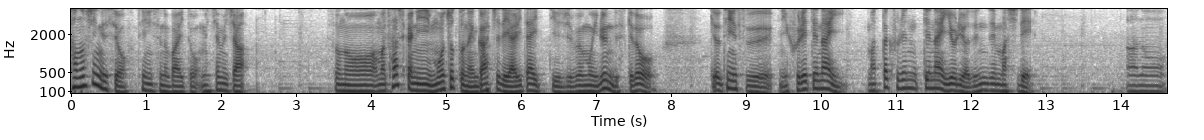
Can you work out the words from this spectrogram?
楽しいんですよ。テニスのバイト。めちゃめちゃ。その、まあ確かにもうちょっとね、ガチでやりたいっていう自分もいるんですけど、けどテニスに触れてない全く触れてないよりは全然マシであの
